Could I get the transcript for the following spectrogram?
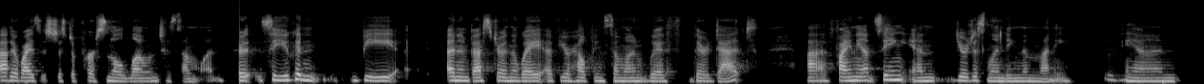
otherwise, it's just a personal loan to someone. So, you can be an investor in the way of you're helping someone with their debt. Uh, financing and you're just lending them money mm-hmm. and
